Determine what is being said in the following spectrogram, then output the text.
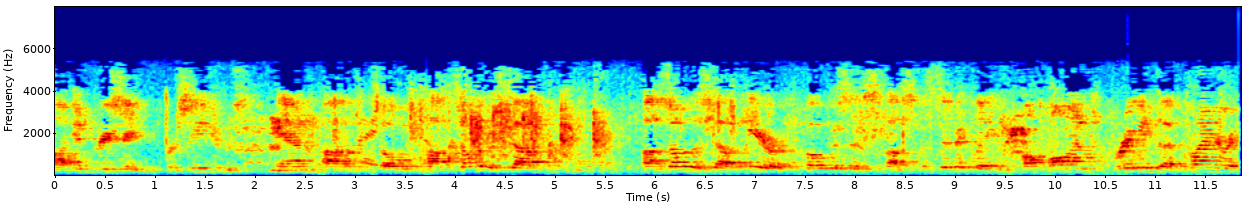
uh, increasing procedures. And uh, so uh, some of the stuff uh, some of the stuff here focuses uh, specifically on bringing the primary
